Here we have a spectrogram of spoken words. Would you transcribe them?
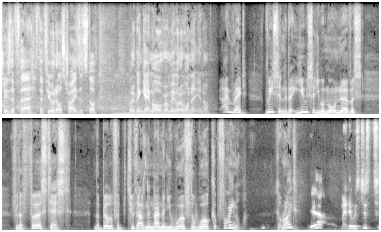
geez, if, uh, if a few of those tries had stuck, would have been game over and we would have won it. You know. I read recently that you said you were more nervous for the first test, the build up for 2009, than you were for the World Cup final. Is that right? Yeah, mate. There was just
